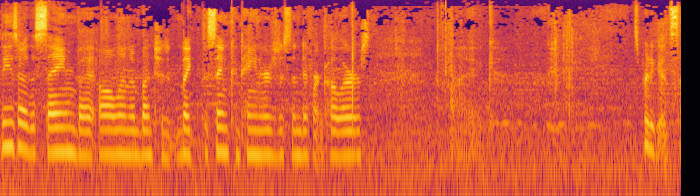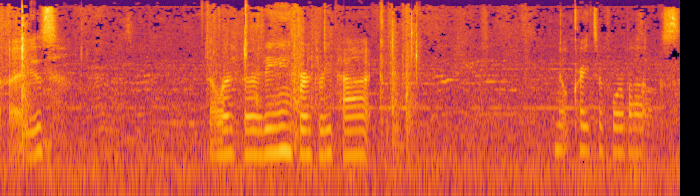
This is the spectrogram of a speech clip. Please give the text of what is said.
These are the same, but all in a bunch of, like, the same containers, just in different colors. Like, it's pretty good size. $1.30 for a three pack. Milk crates are four bucks.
